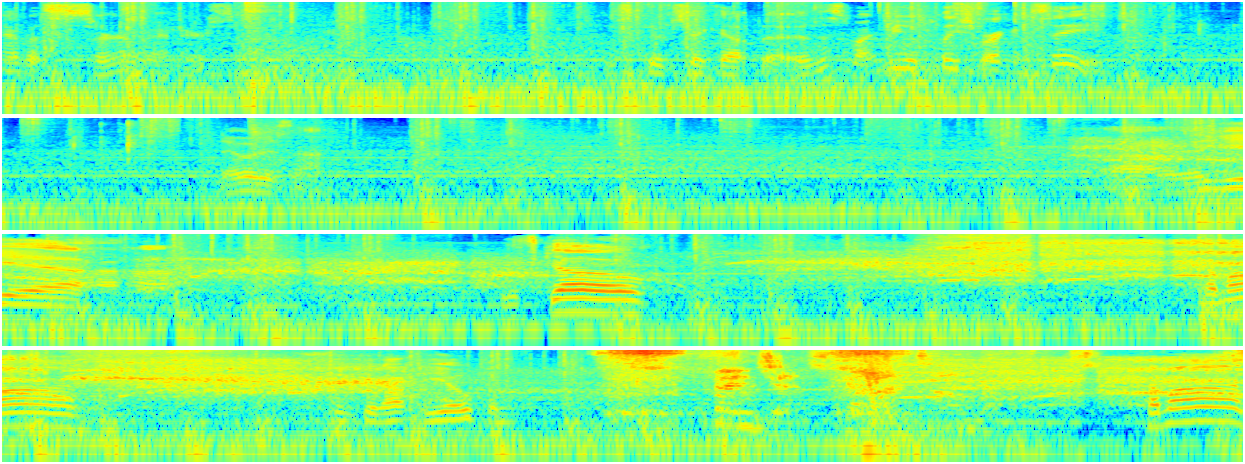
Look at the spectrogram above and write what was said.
have a sermon or something. Let's go check out the. This might be a place where I can save. No, it is not. Uh, yeah. Uh-huh. Let's go. Come on. Think it out the open. Vengeance. Come on.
